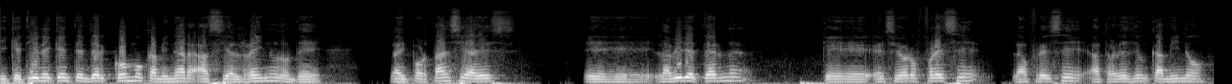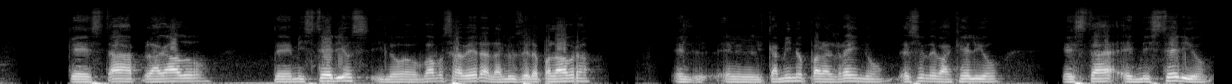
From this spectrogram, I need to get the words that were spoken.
y que tiene que entender cómo caminar hacia el reino donde la importancia es eh, la vida eterna que el Señor ofrece, la ofrece a través de un camino que está plagado de misterios y lo vamos a ver a la luz de la palabra. El, el camino para el reino es un evangelio está el misterio.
